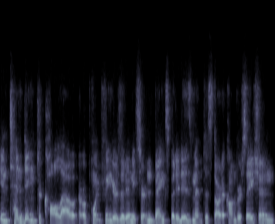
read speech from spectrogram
intending to call out or point fingers at any certain banks, but it is meant to start a conversation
